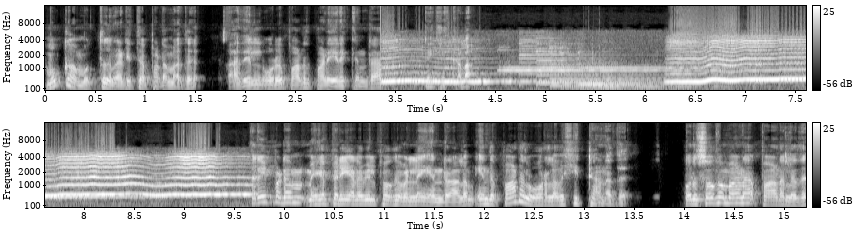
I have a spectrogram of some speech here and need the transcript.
முக்கா முத்து நடித்த படம் அது. அதில் ஒரு பாடல் பாடியிருக்கின்றார் டி. கே. கலா. திரைப்படம் மிகப்பெரிய அளவில் போகவில்லை என்றாலும் இந்த பாடல் ஓரளவு ஹிட் ஆனது. ஒரு சோகமான பாடல் அது.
